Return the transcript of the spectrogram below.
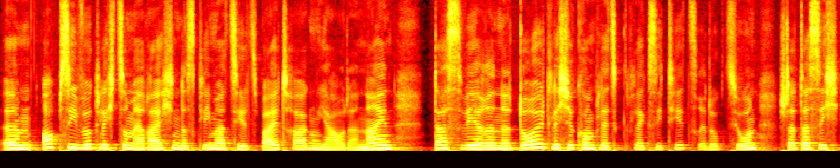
ähm, ob sie wirklich zum Erreichen des Klimaziels beitragen, ja oder nein. Das wäre eine deutliche Komplexitätsreduktion, statt dass ich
